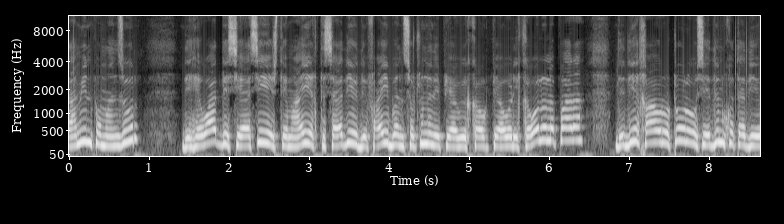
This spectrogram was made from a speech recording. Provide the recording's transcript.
تامین په منزور د هیواد د سیاسي، اجتماعي، اقتصادي او دفاعي بنسټونو د پیاوړي کولو لپاره د دې خاورو ټولو اوسیدونکو ته د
